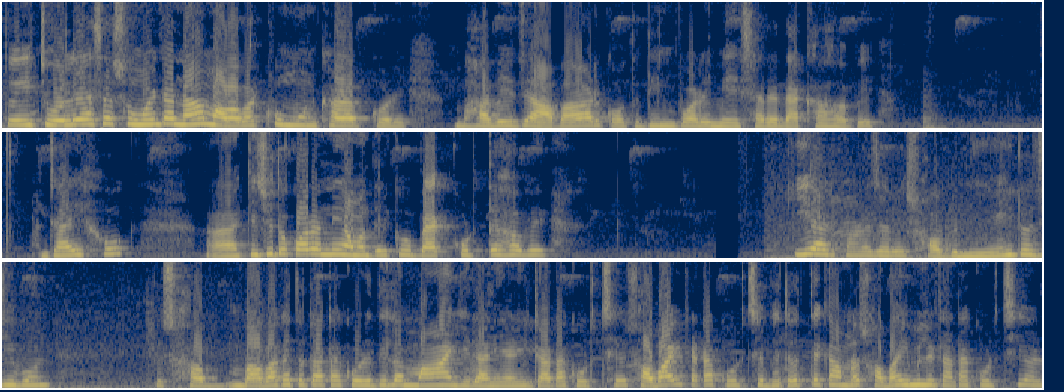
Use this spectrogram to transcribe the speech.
তো এই চলে আসার সময়টা না, মা বাবার খুব মন খারাপ করে। ভাবে যে আবার কতদিন পরে মেয়ের সাথে দেখা হবে। যাই হোক কিছু তো করার নেই, আমাদেরকেও ব্যাক করতে হবে। কি আর করা যাবে? সব নিয়েই তো জীবন। তো সব বাবাকে তো টাটা করে দিলাম, মা এই যে দাঁড়িয়ে দাঁড়িয়ে টাটা করছে, সবাই টাটা করছে, ভেতর থেকে আমরা সবাই মিলে টাটা করছি আর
